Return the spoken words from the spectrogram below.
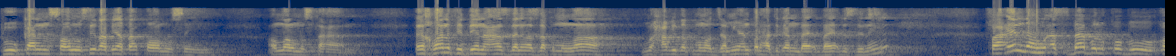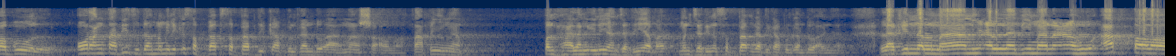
Bukan solusi tapi apa? Polusi. Allah musta'an. Ikhwan fi din azza wa jazakumullah wa hafizakumullah jami'an perhatikan baik-baik di sini. Fa indahu asbabul qabul. Orang tadi sudah memiliki sebab-sebab dikabulkan doa, Masya Allah. Tapi ingat, penghalang ini yang jadinya apa? Menjadikan sebab enggak dikabulkan doanya. Lakinnal mani alladhi mana'ahu abtala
